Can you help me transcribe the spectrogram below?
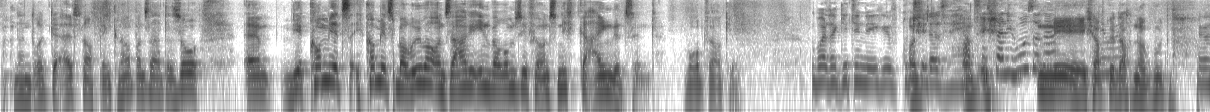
und dann drückte Elsner auf den Knopf und sagte so, ähm, wir kommen jetzt, ich komme jetzt mal rüber und sage Ihnen, warum Sie für uns nicht geeignet sind. Wortwörtlich. Boah, da geht Ihnen rutscht das Herz nicht an die Hose? Oder? Nee, ich habe gedacht, na gut, ja,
